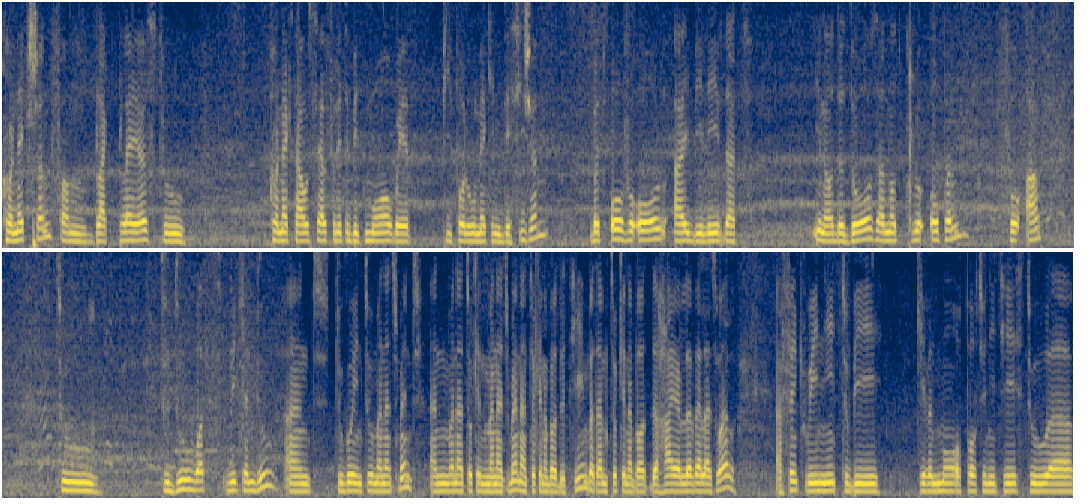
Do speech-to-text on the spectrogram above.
connection from black players to connect ourselves a little bit more with people who are making decisions but overall, I believe that you know the doors are not open for us to to do what we can do and to go into management. And when I talk in management, I'm talking about the team, but I'm talking about the higher level as well. I think we need to be given more opportunities to uh,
